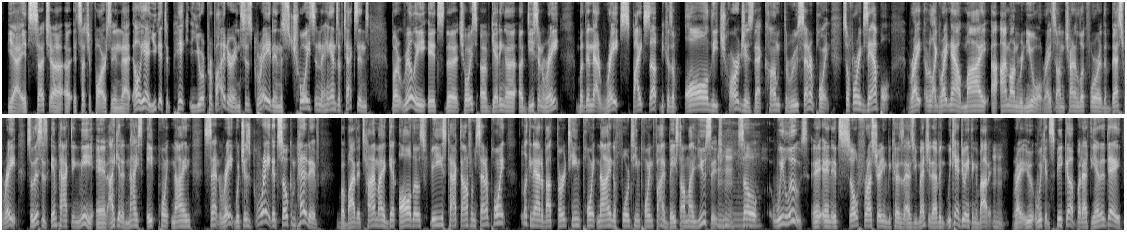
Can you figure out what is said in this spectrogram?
Yeah, it's such a, a, it's such a farce in that. Oh yeah, you get to pick your provider, and this is great, and this choice in the hands of Texans. But really, it's the choice of getting a, a decent rate. But then that rate spikes up because of all the charges that come through Centerpoint. So, for example, right like right now my uh, i'm on renewal right so i'm trying to look for the best rate so this is impacting me and i get a nice 8.9 cent rate which is great it's so competitive but by the time I get all those fees tacked on from Centerpoint, I'm looking at about 13.9 to 14.5 based on my usage. Mm-hmm. So we lose. And it's so frustrating because, as you mentioned, Evan, we can't do anything about it, mm-hmm. right? we can speak up, but at the end of the day,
